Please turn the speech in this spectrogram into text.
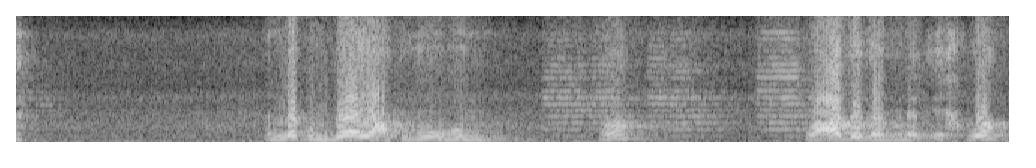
أنكم بايعتموهم ها؟ وعددا من الإخوة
